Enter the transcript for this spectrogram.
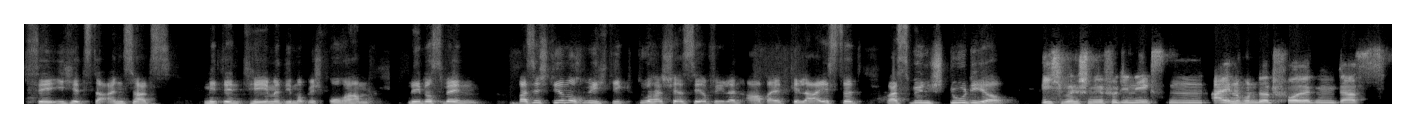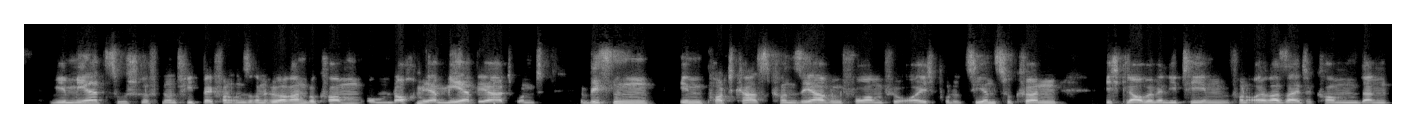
sehe ich jetzt den Ansatz mit den Themen, die wir besprochen haben. Lieber Sven, was ist dir noch wichtig? Du hast ja sehr viel an Arbeit geleistet. Was wünschst du dir? Ich wünsche mir für die nächsten 100 Folgen, dass wir mehr Zuschriften und Feedback von unseren Hörern bekommen, um noch mehr Mehrwert und Wissen in Podcast-Konservenform für euch produzieren zu können. Ich glaube, wenn die Themen von eurer Seite kommen, dann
